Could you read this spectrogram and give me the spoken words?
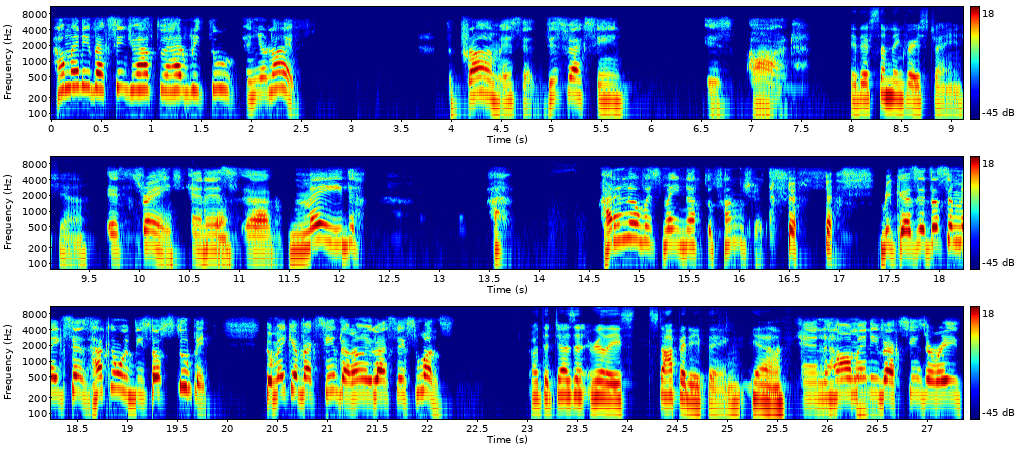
How many vaccines you have to have redo in your life? The problem is that this vaccine is odd. There's something very strange, yeah. It's strange, and yeah. it's uh, made I, I don't know if it's made not to function because it doesn't make sense. How can we be so stupid to make a vaccine that only lasts six months? Or that doesn't really stop anything. Yeah. And how many vaccines already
